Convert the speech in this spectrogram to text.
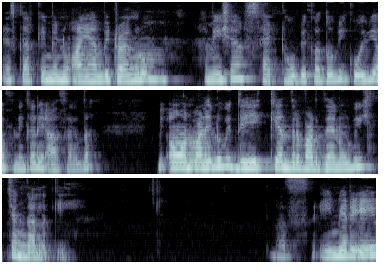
ਇਸ ਕਰਕੇ ਮੈਨੂੰ ਆਇਆ ਵੀ ਡਰਾਇੰਗ ਰੂਮ ਹਮੇਸ਼ਾ ਸੈੱਟ ਹੋਵੇ, ਕਦੋਂ ਵੀ ਕੋਈ ਵੀ ਆਪਣੇ ਘਰੇ ਆ ਸਕਦਾ, ਵੀ ਆਉਣ ਵਾਲੇ ਨੂੰ ਵੀ ਦੇਖ ਕੇ ਅੰਦਰ ਵੜਦਿਆਂ ਨੂੰ ਵੀ ਚੰਗਾ ਲੱਗੇ। ਬਸ, ਇਹ ਮੇਰੇ, ਇਹ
